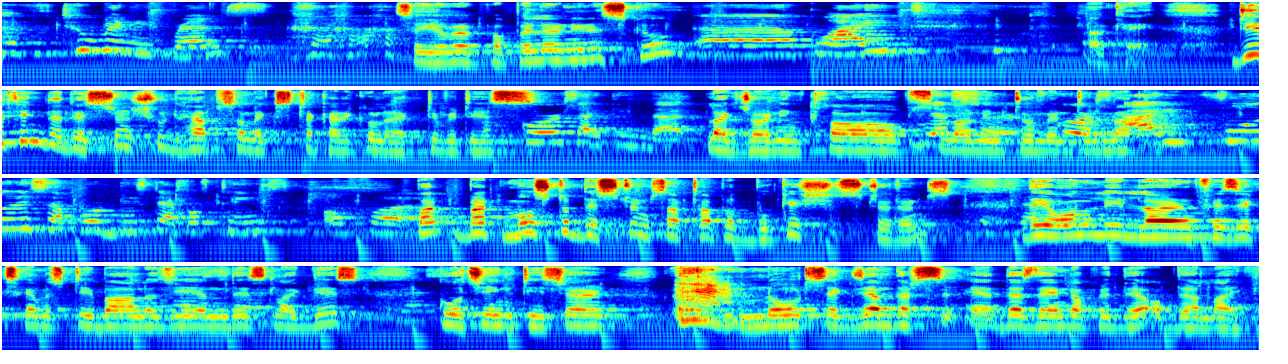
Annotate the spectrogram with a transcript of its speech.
have too many friends. So you were popular in your school? uh, quite. Okay. Do you think that the students should have some extracurricular activities Of course, I think that. like joining clubs, Yes, learning sir. to Of mental course, math? I fully support these type of things. Of uh, But but most of the students are type of bookish students. They only learn physics, chemistry, biology, and this like this. Coaching, teacher, notes, exam. That's uh, that's the end of, it, of their life.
